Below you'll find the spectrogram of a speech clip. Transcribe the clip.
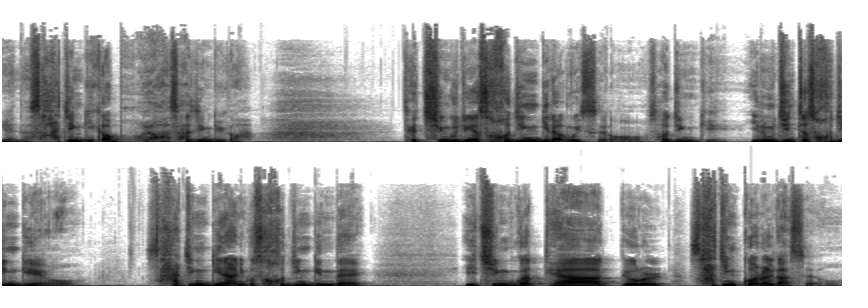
옛날 사진기가 뭐야, 사진기가. 제 친구 중에 서진기라고 있어요. 서진기. 이름이 진짜 서진기예요. 사진기는 아니고 서진기인데 이 친구가 대학교를 사진과를 갔어요.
